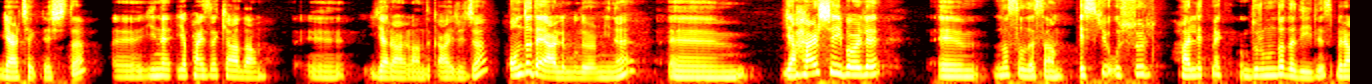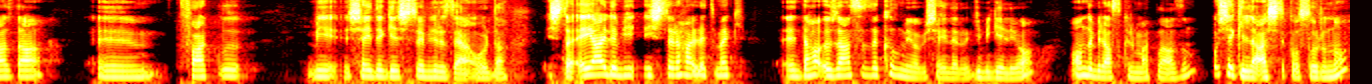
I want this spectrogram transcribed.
gerçekleşti. E, yine yapay zekadan e, yararlandık ayrıca. Onu da değerli buluyorum yine. E, ya her şey böyle e, nasıl desem eski usul halletmek durumunda da değiliz. Biraz daha e, farklı bir şey de geliştirebiliriz yani orada. İşte AI ile bir işleri halletmek e, daha özensiz de kılmıyor bir şeyleri gibi geliyor. Onu da biraz kırmak lazım. O şekilde açtık o sorunu.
